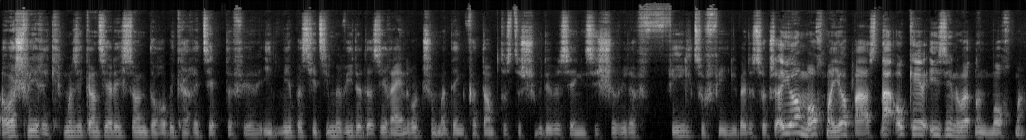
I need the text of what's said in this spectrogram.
aber schwierig, muss ich ganz ehrlich sagen, da habe ich kein Rezept dafür. Ich, mir passiert es immer wieder, dass ich reinrutsche und man denkt, verdammt, du hast das schon wieder übersehen. Es ist schon wieder viel zu viel, weil du sagst, ah, ja, mach mal, ja, passt. Na, okay, ist in Ordnung, mach mal.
